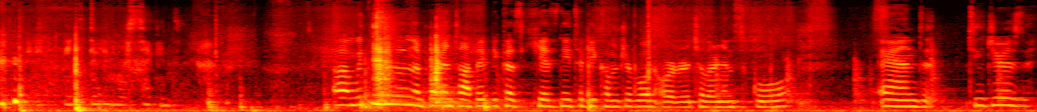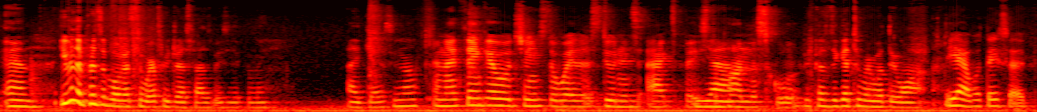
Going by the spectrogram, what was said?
We need 30 more seconds. Um, we think this is an important topic because kids need to be comfortable in order to learn in school, and teachers and even the principal gets to wear free dress pads basically. I guess you know And I think it will change the way that students act based Yeah. upon the school. because they get to wear what they want. Yeah, what they said.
